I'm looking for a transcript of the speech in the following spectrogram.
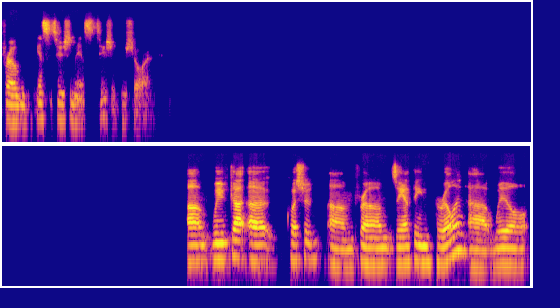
from institution to institution for sure. Um, we've got a question um, from Xanthine Perilin. Uh, will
